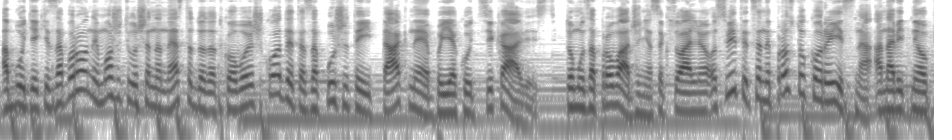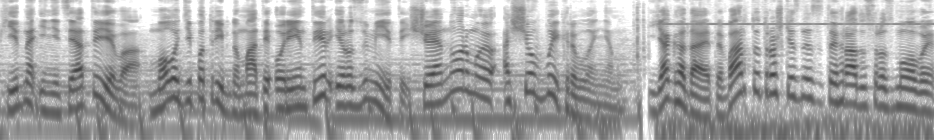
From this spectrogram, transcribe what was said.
а будь-які заборони можуть лише нанести додаткової шкоди та запушити і так неабияку цікавість. Тому запровадження сексуальної освіти це не просто корисна, а навіть необхідна ініціатива. Молоді потрібно мати орієнтир і розуміти, що є нормою, а що викривленням. Як гадаєте, варто трошки знизити градус розмови?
